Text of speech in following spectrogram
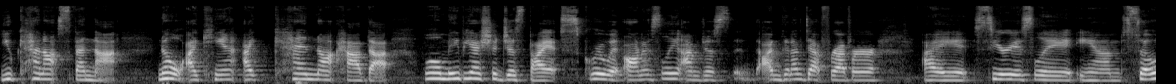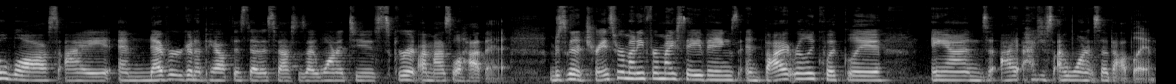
You cannot spend that. No, I can't. I cannot have that. Well, maybe I should just buy it. Screw it. Honestly, I'm just, I'm going to have debt forever. I seriously am so lost. I am never going to pay off this debt as fast as I wanted to. Screw it. I might as well have it. I'm just going to transfer money from my savings and buy it really quickly. And I, I just, I want it so badly.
